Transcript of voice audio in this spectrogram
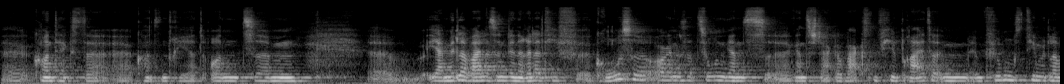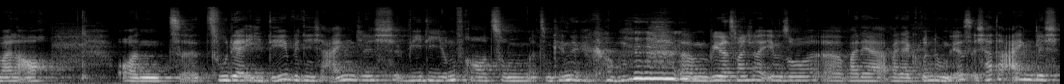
äh, Kontexte äh, konzentriert. Und ähm, äh, ja, mittlerweile sind wir eine relativ äh, große Organisation, ganz, äh, ganz stark gewachsen, viel breiter im, im Führungsteam mittlerweile auch. Und äh, zu der Idee bin ich eigentlich wie die Jungfrau zum, zum Kinde gekommen, ähm, wie das manchmal eben so äh, bei, der, bei der Gründung ist. Ich hatte eigentlich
